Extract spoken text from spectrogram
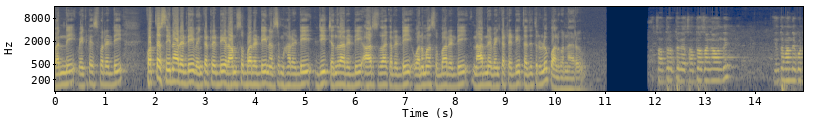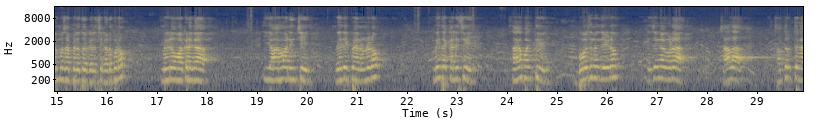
బన్నీ వెంకటేశ్వరరెడ్డి కొత్త సీనారెడ్డి వెంకటరెడ్డి రామసుబ్బారెడ్డి నరసింహారెడ్డి జి చంద్రారెడ్డి ఆర్ సుధాకర్ రెడ్డి వనమా సుబ్బారెడ్డి నార్నె వెంకటరెడ్డి తదితరులు పాల్గొన్నారు. సంతృప్తిగా సంతోషంగా ఉంది. ఇంతమంది కుటుంబ సభ్యులతో కలిసి గడపడం. మీరు ఒకటిగా ఈ ఆహ్వానించి వేదిక పైన ఉండడం. మీతో కలిసి సహపంక్తి భోజనం చేయడం. నిజంగా కూడా చాలా సంతృప్తిగా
